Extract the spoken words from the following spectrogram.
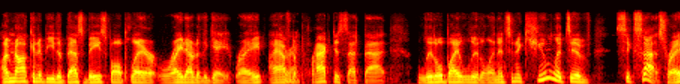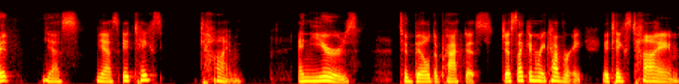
I'm not going to be the best baseball player right out of the gate, right? I have Correct. to practice at that little by little. And it's an accumulative success, right? Yes. Yes. It takes time and years to build a practice, just like in recovery. It takes time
